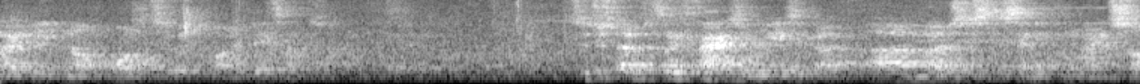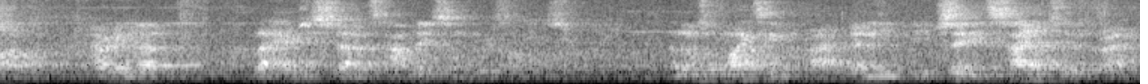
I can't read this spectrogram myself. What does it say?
maybe not one or two of the finer details. So just over 3,000 years ago, uh, Moses descended from Mount Sinai, carrying a couple of heavy stone tablets under his arms. And there was a waiting crowd, and he, he say unto the crowd,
